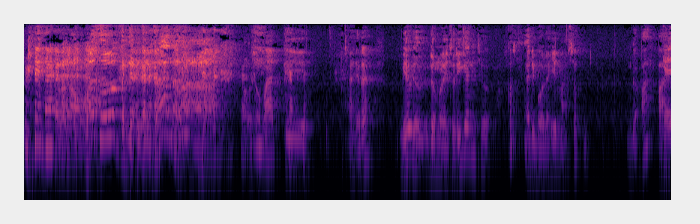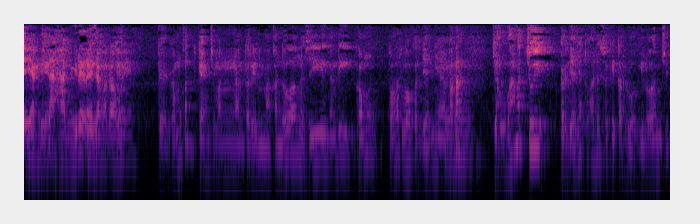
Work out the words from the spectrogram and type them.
kalau kamu masuk terjadi bencana lah, otomatis. Akhirnya dia udah udah mulai curiga nih cuy, kok saya nggak dibolehin masuk? Nggak apa-apa Kayak sih, yang ditahan gitu lah sama kamu kayak, ya. kayak kamu kan kayak yang cuman nganterin makan doang gak sih? Nanti kamu telat lo kerjanya Hmm. karena jauh banget cuy kerjanya tuh ada sekitar 2 kiloan sih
